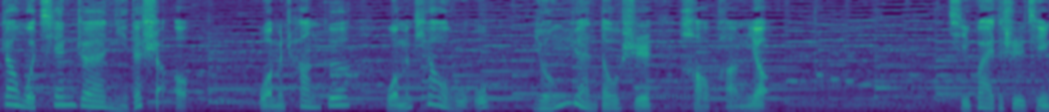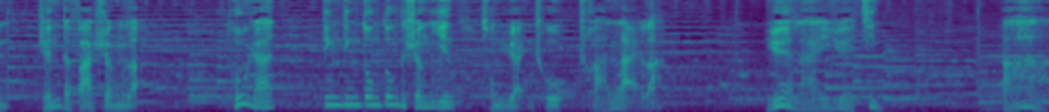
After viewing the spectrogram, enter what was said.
让我牵着你的手，我们唱歌。我们跳舞，永远都是好朋友。奇怪的事情真的发生了，突然，叮叮咚咚的声音从远处传来了，越来越近。啊，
